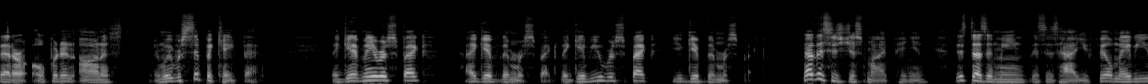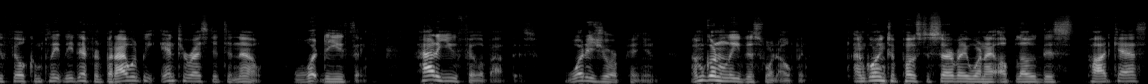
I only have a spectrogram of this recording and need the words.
that are open and honest, and we reciprocate that. They give me respect, I give them respect. They give you respect, you give them respect. Now, this is just my opinion. This doesn't mean this is how you feel. Maybe you feel completely different, but I would be interested to know what do you think? How do you feel about this? What is your opinion? I'm going to leave this one open. I'm going to post a survey when I upload this podcast,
